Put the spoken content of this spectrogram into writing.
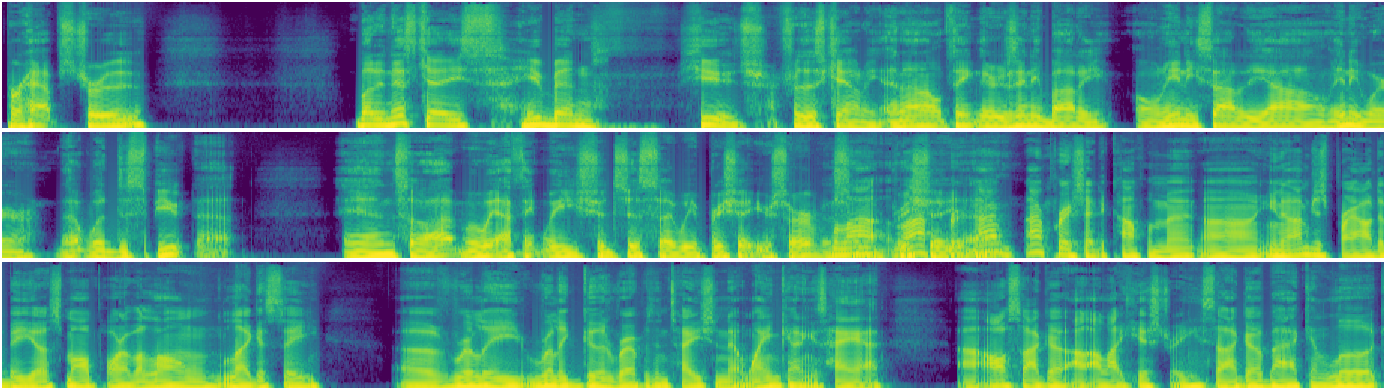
perhaps true, but in this case, you've been huge for this county. And I don't think there's anybody on any side of the aisle anywhere that would dispute that. And so I, we, I think we should just say we appreciate your service. Well, I appreciate, well, I, I, I, appreciate the compliment. Uh, you know, I'm just proud to be a small part of a long legacy of really, really good representation that Wayne County has had. Uh, also, I go, I, like history, so I go back and look.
